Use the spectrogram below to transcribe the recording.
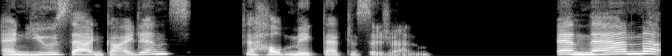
and use that guidance to help make that decision. And then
